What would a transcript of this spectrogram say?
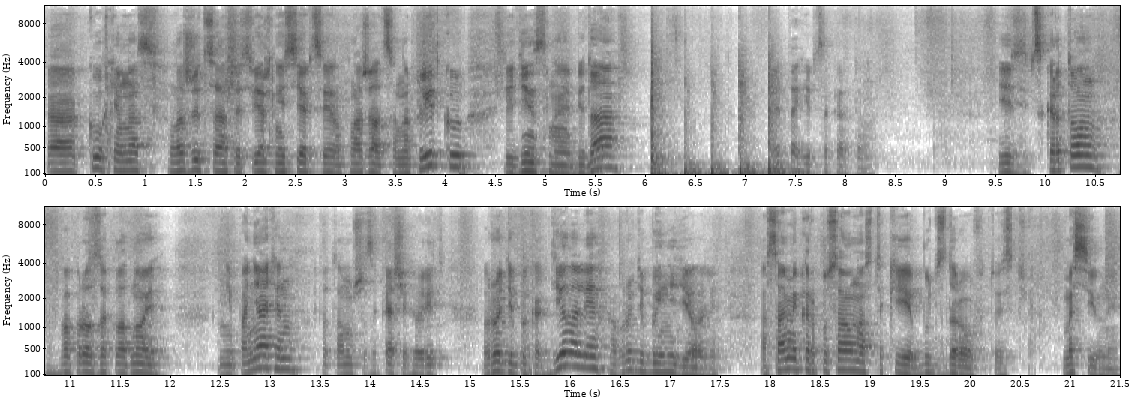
Э, Кухня у нас ложится, то есть верхние секции ложатся на плитку. Единственная беда это гипсокартон. Есть гипсокартон, вопрос закладной непонятен, потому что заказчик говорит, вроде бы как делали, а вроде бы и не делали. А сами корпуса у нас такие, будь здоров, то есть массивные.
